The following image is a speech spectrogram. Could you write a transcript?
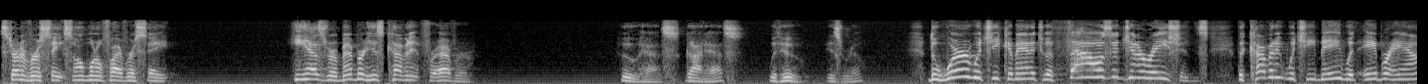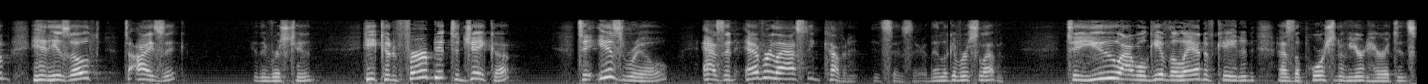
Start in verse 8, Psalm 105, verse 8. He has remembered his covenant forever. Who has? God has. With who? Israel. The word which he commanded to a thousand generations, the covenant which he made with Abraham and his oath to Isaac. And then verse 10. He confirmed it to Jacob, to Israel, as an everlasting covenant, it says there. Then look at verse 11. To you I will give the land of Canaan as the portion of your inheritance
